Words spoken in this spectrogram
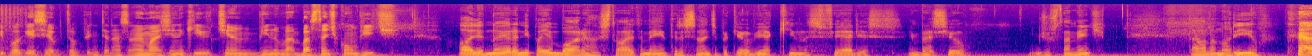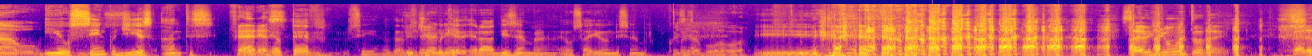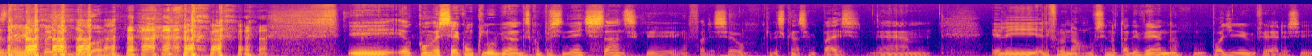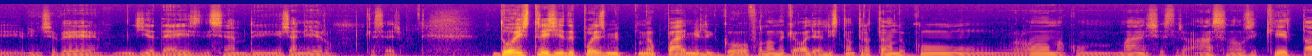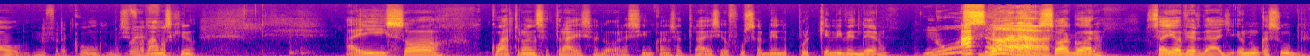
E por que você optou por internacional? Imagina que tinha vindo bastante convite. Olha, não era nem para ir embora. A história também é interessante, porque eu vim aqui nas férias, em Brasil, justamente. Estava lá no Rio. Oh, e eu, cinco dias antes. Férias? Eu, eu teve. Sim, eu de porque era dezembro, né? Eu saí em dezembro. Coisa, boa. E. Saiu junto, né? Férias no Rio, coisa boa. E eu conversei com o clube antes, com o presidente Santos, que faleceu, que descansa em paz. É, ele, ele falou, não, você não está devendo, pode ir em férias e a gente vê dia 10 de, dezembro, de janeiro, que seja. Dois, três dias depois, me, meu pai me ligou falando que, olha, eles estão tratando com Roma, com Manchester, Arsenal, não sei o que tal. Eu falei, como? Nós Ué, falamos que... Aí só quatro anos atrás, agora cinco anos atrás, eu fui sabendo por que me venderam. Nossa! Agora! Só agora saiu a verdade. Eu nunca soube.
